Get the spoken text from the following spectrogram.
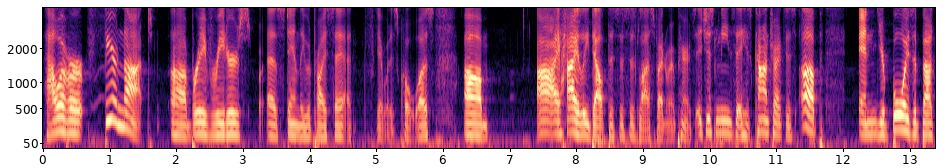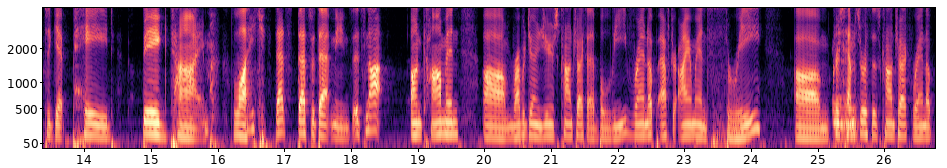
However, fear not, uh, brave readers, as Stan Lee would probably say. I forget what his quote was. Um, I highly doubt this is his last Spider-Man appearance. It just means that his contract is up, and your boy's about to get paid big time. Like that's that's what that means. It's not uncommon. Um, Robert Downey Jr.'s contract, I believe, ran up after Iron Man three. Um, Chris Mhm. Hemsworth's contract ran up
